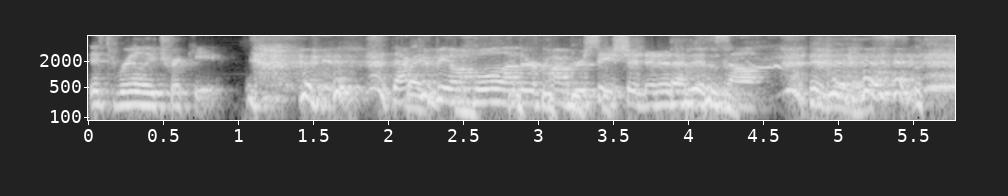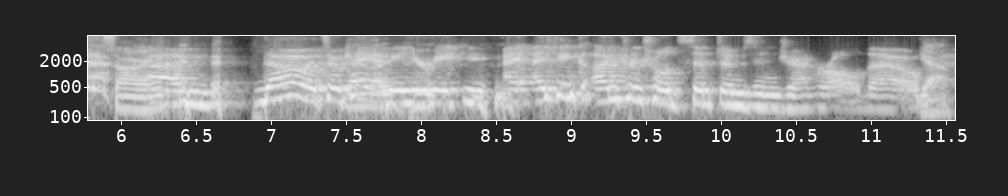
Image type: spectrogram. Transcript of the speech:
it's really tricky. that right. could be a whole other conversation in and of itself. Sorry. um, no, it's okay. I mean, you're making, I, I, think uncontrolled symptoms in general, though. Yeah.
